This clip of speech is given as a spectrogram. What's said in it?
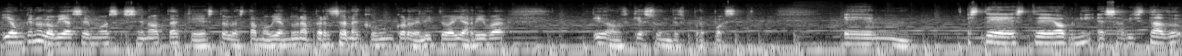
y aunque no lo viésemos se nota que esto lo está moviendo una persona con un cordelito ahí arriba y vamos que es un despropósito. Em, este, este ovni es avistado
